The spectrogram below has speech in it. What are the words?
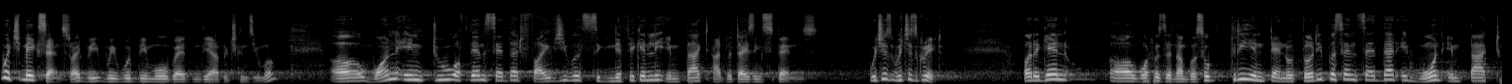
which makes sense, right? We, we would be more aware than the average consumer. Uh, one in two of them said that 5G will significantly impact advertising spends, which is, which is great. But again, uh, what was the number? So 3 in 10, or 30% said that it won't impact,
